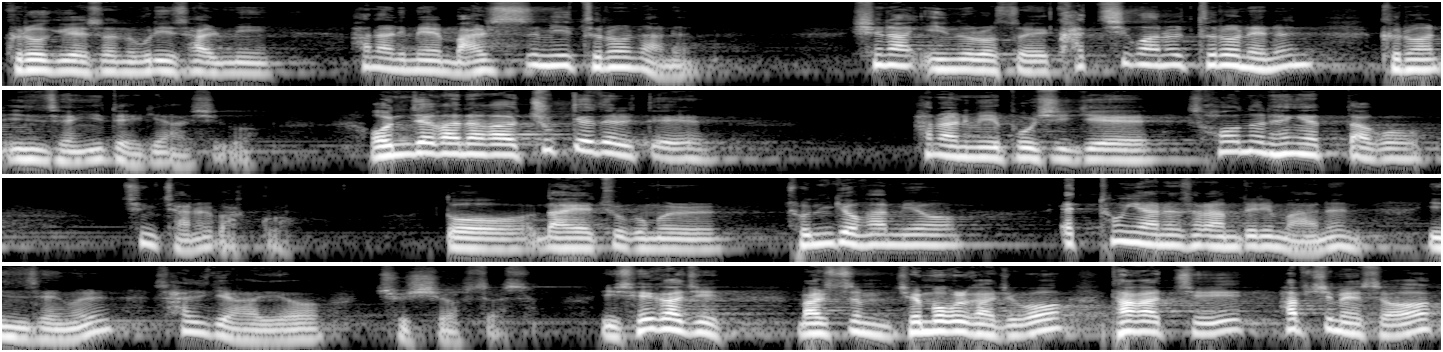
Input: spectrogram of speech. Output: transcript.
그러기 위해서는 우리 삶이 하나님의 말씀이 드러나는 신앙인으로서의 가치관을 드러내는 그러한 인생이 되게 하시고 언제가 나가 죽게 될 때에 하나님이 보시기에 선을 행했다고 칭찬을 받고 또 나의 죽음을 존경하며 애통해하는 사람들이 많은 인생을 살게 하여 주시옵소서. 이 세 가지 말씀 제목을 가지고 다 같이 합심해서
